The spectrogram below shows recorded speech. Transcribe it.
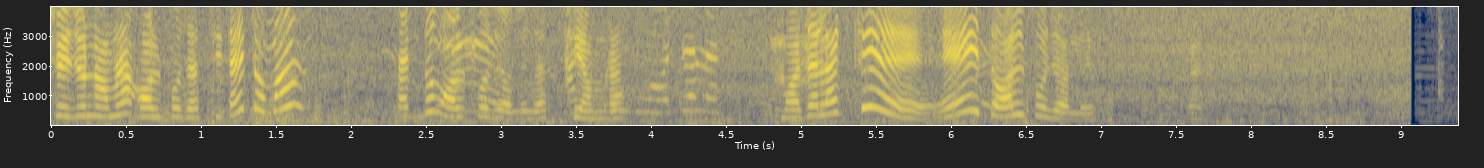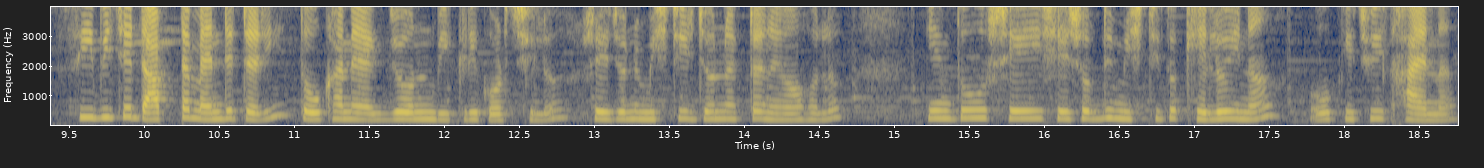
সেই জন্য আমরা অল্প যাচ্ছি তাই তো মা? একদম অল্প জলে যাচ্ছি আমরা। মজা লাগছে? এই তো অল্প জলে। সি বিচে ডাবটা ম্যান্ডেটারি তো ওখানে একজন বিক্রি করছিল। সেই জন্য মিষ্টির জন্য একটা নেওয়া হলো। কিন্তু সেই শেষ অবধি মিষ্টি তো খেলোই না, ও কিছুই খায় না।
